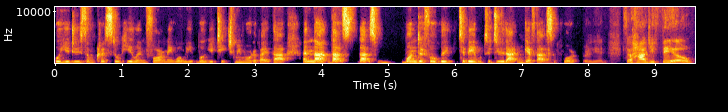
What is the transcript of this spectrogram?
"Will you do some crystal healing for me? Will, we, will you teach me more about that?" And that that's that's wonderful to be able to do that and give that yeah, support. Brilliant. So, how do you feel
